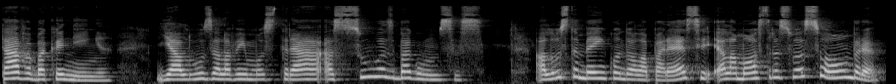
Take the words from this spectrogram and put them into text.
Tava bacaninha. E a luz, ela vem mostrar as suas bagunças. A luz também, quando ela aparece, ela mostra a sua sombra.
